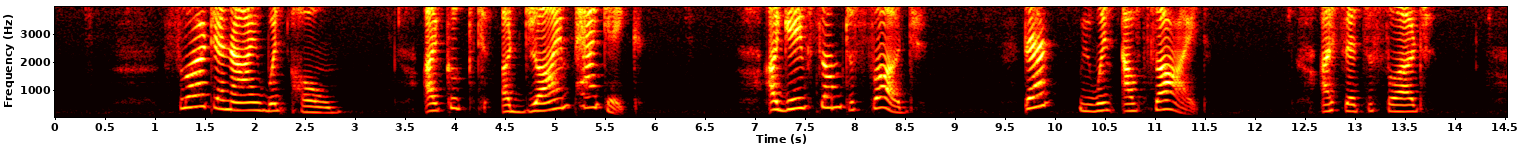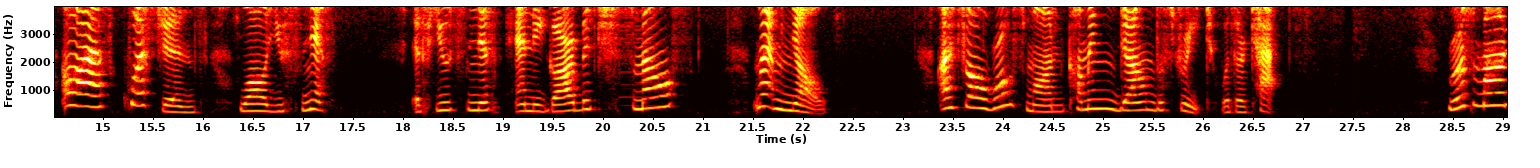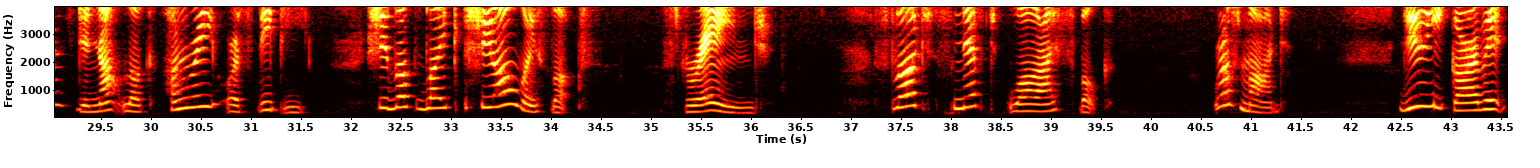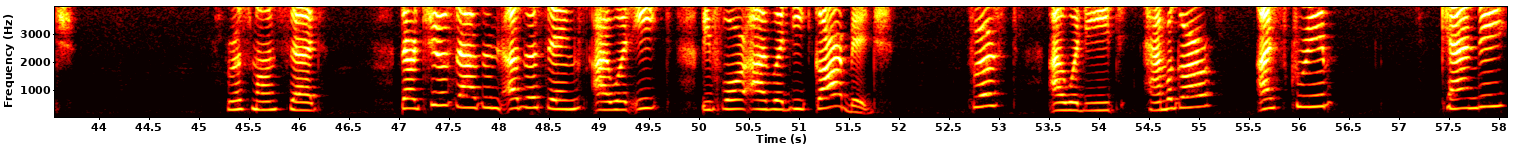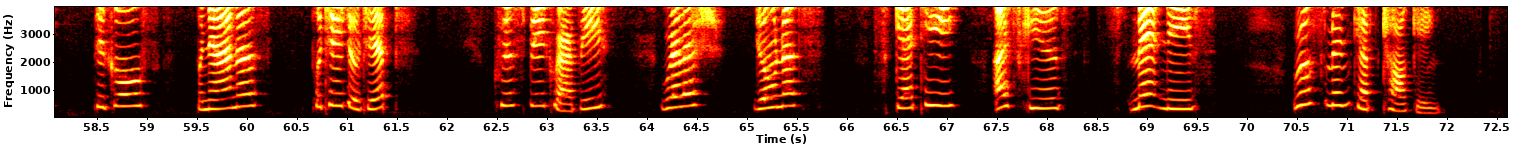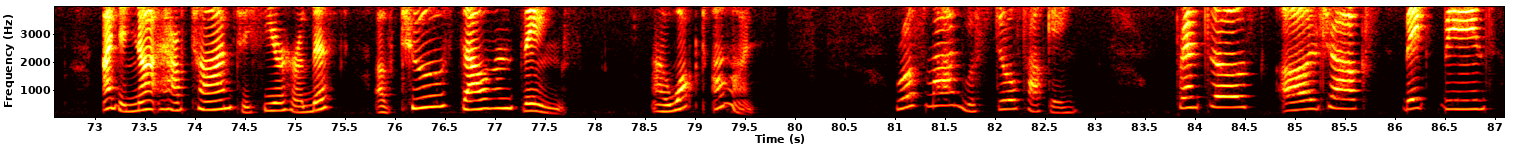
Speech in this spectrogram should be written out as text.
Sludge and I went home. I cooked a giant pancake. I gave some to Sludge. Then we went outside. I said to Sludge, I'll ask questions while you sniff. If you sniff any garbage smells, let me know. I saw Rosamond coming down the street with her cat. Rosamond did not look hungry or sleepy. She looked like she always looks. Strange. Sludge sniffed while I spoke. Rosamond, do you eat garbage? Rosamond said, There are two thousand other things I would eat before I would eat garbage. First, I would eat hamburger, ice cream, bananas, potato chips, crispy crappies, relish, donuts, spaghetti, ice cubes, mint leaves. Kept talking. I did not have time to hear her list of two thousand things. I walked on. Rosamond was still talking. Pretzels, artichokes, baked beans,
